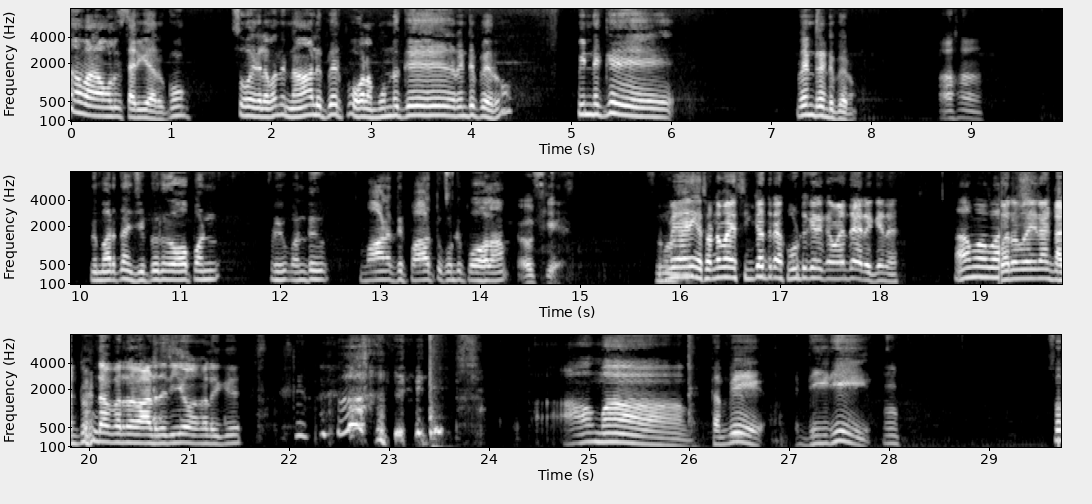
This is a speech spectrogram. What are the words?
அவங்களுக்கு சரியாக இருக்கும். ஸோ இதில் வந்து நாலு பேர் போகலாம். முன்னுக்கு ரெண்டு பேரும் பின்னுக்கு ரெண்டு ரெண்டு பேரும். இந்த மாதிரி தான் ஜிப்புக்கு ஓப்பன் வந்து வானத்தை பார்த்து கொண்டு போகலாம். ஓகே. உண்மையா நீங்க சொன்ன மாதிரி சிங்கத்துல கூட்டு இருக்க மாதிரி தான் இருக்குன்னு ஆமாம் வர நான் கட் பண்ணா வர்ற வாட தெரியும் உங்களுக்கு. ஆமாம் தம்பி டிடி. ஸோ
